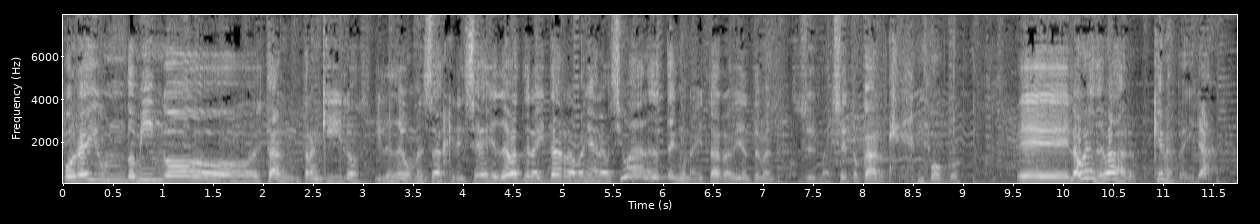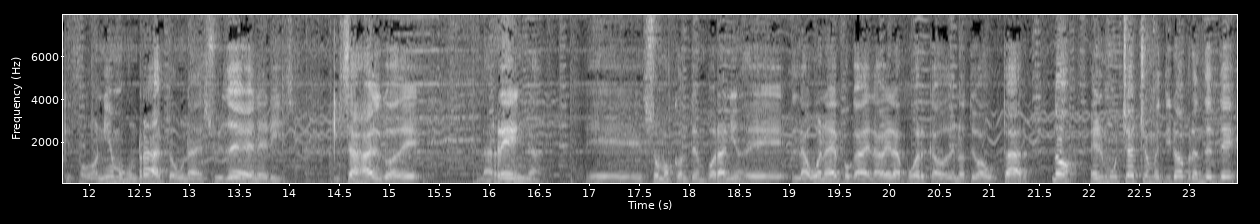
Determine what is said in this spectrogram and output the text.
por ahí un domingo están tranquilos y les dejo un mensaje y les dice, debate la guitarra mañana. Sí, bueno, yo tengo una guitarra, evidentemente, entonces la sé tocar un poco. Eh, la voy a llevar. ¿Qué me pedirá? Que fogoneemos un rato, una de Sui Generis, quizás algo de La Renga. Eh, somos contemporáneos de la buena época de la Vera Puerca o de No Te Va a Gustar. No, el muchacho me tiró a aprenderte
